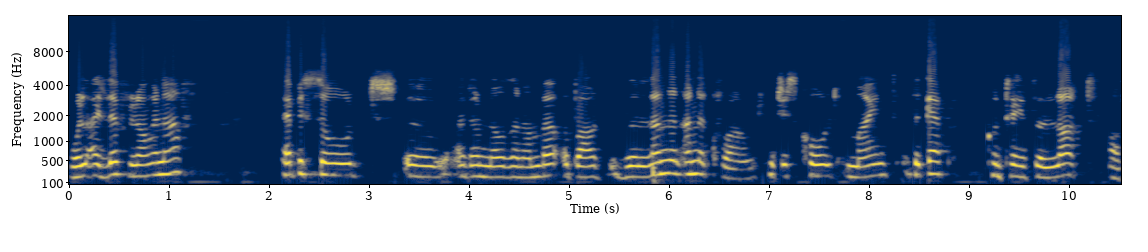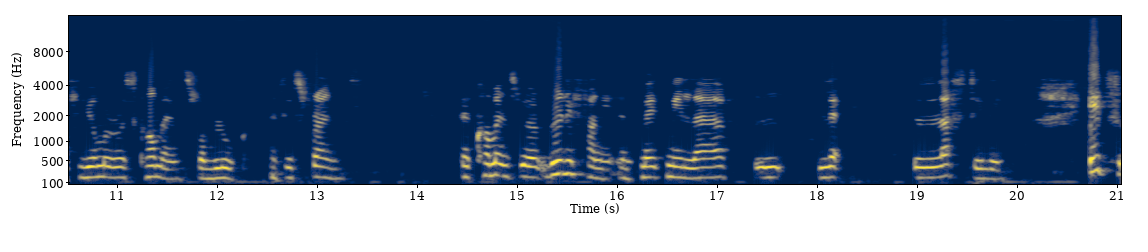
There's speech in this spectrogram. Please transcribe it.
will I live long enough? Episode, uh, I don't know the number, about the London Underground, which is called Mind the Gap, contains a lot of humorous comments from Luke and his friends. Their comments were really funny and made me laugh lustily. It's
